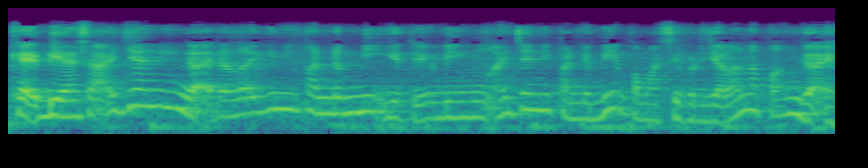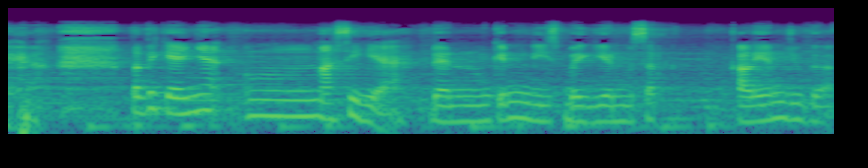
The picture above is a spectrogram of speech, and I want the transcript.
kayak biasa aja nih nggak ada lagi nih pandemi gitu ya. Bingung aja nih pandemi apa masih berjalan apa enggak ya? Tapi kayaknya um, masih ya. Dan mungkin di sebagian besar kalian juga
